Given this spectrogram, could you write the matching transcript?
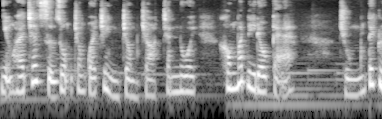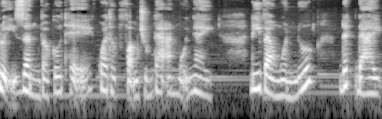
Những hóa chất sử dụng trong quá trình trồng trọt chăn nuôi không mất đi đâu cả. Chúng tích lũy dần vào cơ thể qua thực phẩm chúng ta ăn mỗi ngày, đi vào nguồn nước, đất đai,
